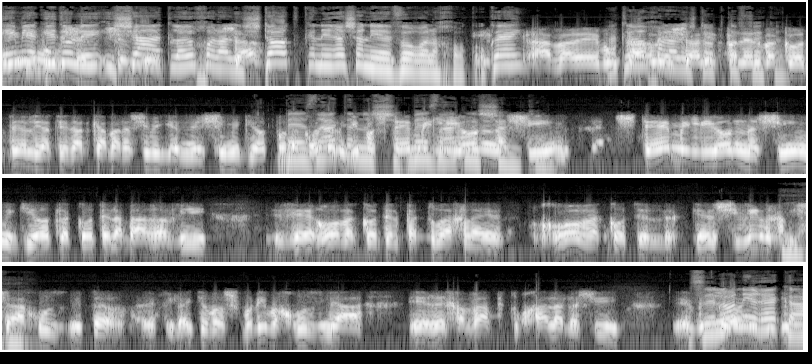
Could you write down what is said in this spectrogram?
אם יגידו לי, אישה. את לא יכולה לשתות, כנראה שאני אעבור על החוק, אוקיי? אבל אה, לא מותר לאישה להתפלל. בכותל, את יודעת כמה נשים מגיע- נשים מגיעות פה בעזרת לכותל? מגיעים פה הנשים- שתי בעזרת מיליון נשים, כן. נשים, שתי מיליון נשים מגיעות לכותל המערבי, ורוב הכותל פתוח להם, רוב הכותל, כן? 75 אחוז יותר, אפילו, הייתי אומר 80 אחוז מהרחבה פתוחה לנשים. זה לא נראה כך.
